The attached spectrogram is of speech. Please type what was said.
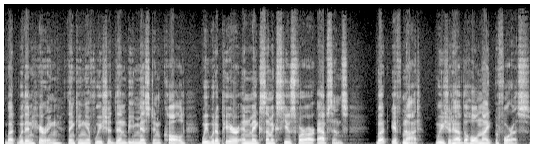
but within hearing, thinking if we should then be missed and called, we would appear and make some excuse for our absence, but if not, we should have the whole night before us.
